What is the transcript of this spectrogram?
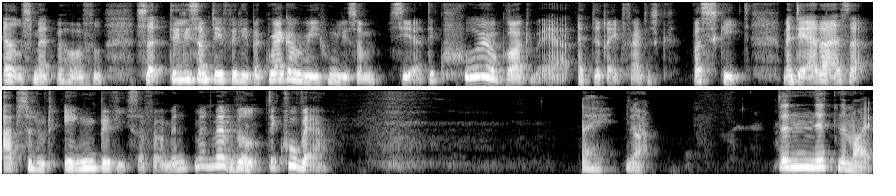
adelsmand ved hoffet. Så det er ligesom det, Philippa Gregory, hun ligesom siger, det kunne jo godt være, at det rent faktisk var sket. Men det er der altså absolut ingen beviser for, men, men hvem ved, det kunne være. Ej, Ja. ja. Den 19. maj,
